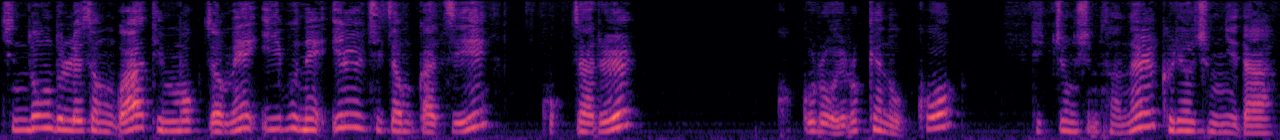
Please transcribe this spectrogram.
진동둘레선과 뒷목점의 2분의 1 지점까지 곡자를 거꾸로 이렇게 놓고 뒷중심선을 그려줍니다.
